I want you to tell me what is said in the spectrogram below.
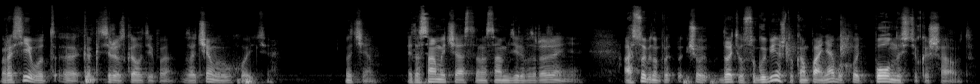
в России вот, как Сережа сказал, типа, зачем вы уходите? Зачем? Это самое частое, на самом деле, возражение. Особенно, еще давайте усугубим, что компания А выходит полностью cash-out.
